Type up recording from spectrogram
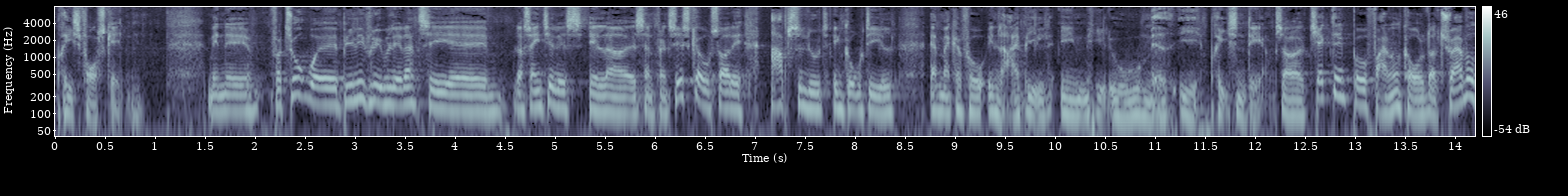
prisforskellen. Men øh, for to øh, billige flybilletter til øh, Los Angeles eller øh, San Francisco, så er det absolut en god deal, at man kan få en lejebil en hel uge med i prisen der. Så tjek det på finalcall.travel.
